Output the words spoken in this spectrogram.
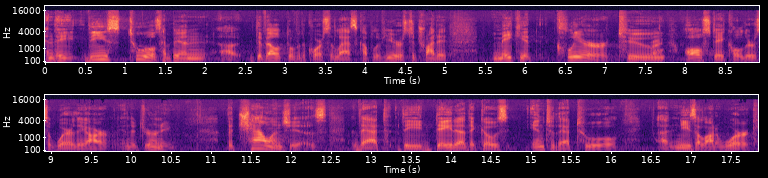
and they, these tools have been uh, developed over the course of the last couple of years to try to make it clearer to right. all stakeholders of where they are in the journey. The challenge is that the data that goes into that tool uh, needs a lot of work,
